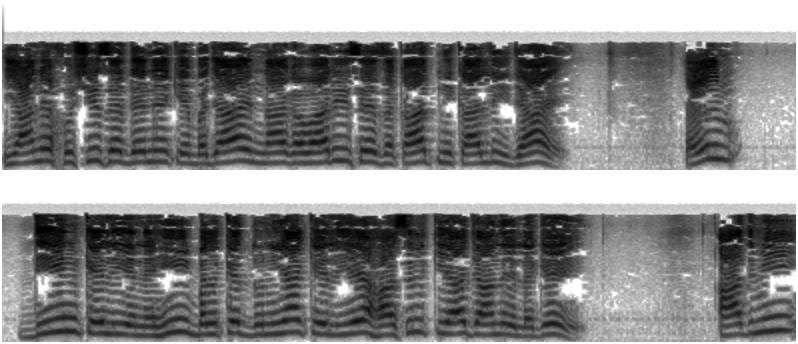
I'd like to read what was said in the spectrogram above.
یعنی خوشی سے دینے کے بجائے ناگواری سے زکوٰۃ نکالی جائے۔ علم دین کے لیے نہیں، بلکہ دنیا کے لیے حاصل کیا جانے لگے۔ آدمی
